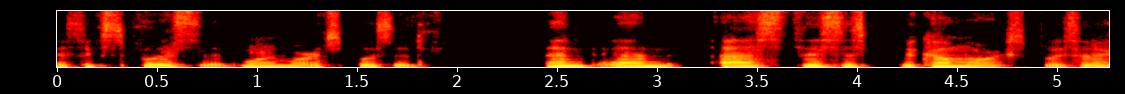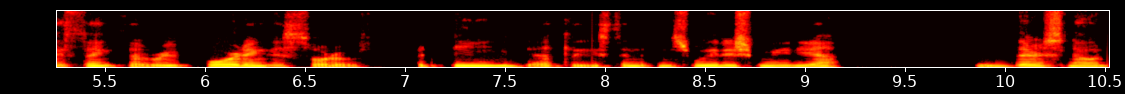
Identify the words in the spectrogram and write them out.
is explicit, more and more explicit, and and as this has become more explicit, I think that reporting has sort of fatigued, at least in, in Swedish media. There's no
